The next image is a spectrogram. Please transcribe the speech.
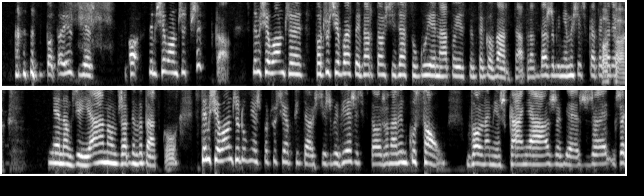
bo to jest, wiesz, z tym się łączy wszystko. Z tym się łączy poczucie własnej wartości, zasługuje na to, jestem tego warta, prawda? Żeby nie myśleć w kategoriach... O tak nie no, gdzie ja? No w żadnym wypadku. Z tym się łączy również poczucie obfitości, żeby wierzyć w to, że na rynku są wolne mieszkania, że wiesz, że, że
